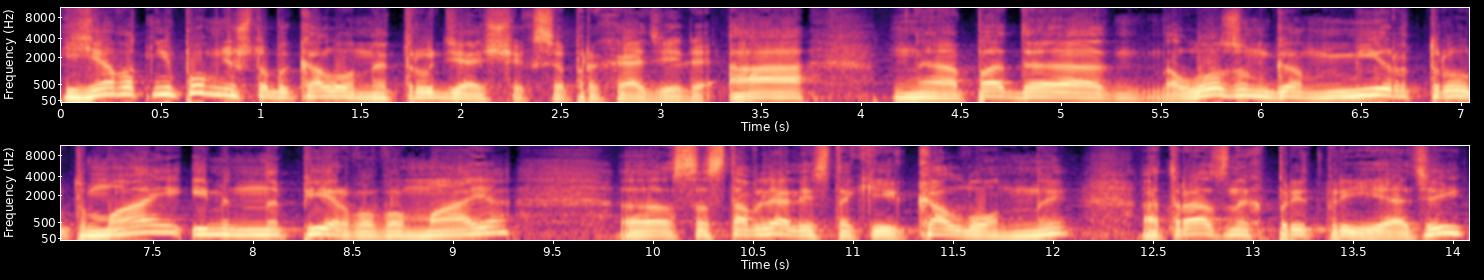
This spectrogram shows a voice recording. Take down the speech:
Я вот не помню, чтобы колонны трудящихся проходили, а под лозунгом «Мир, труд, май» именно именно 1 мая э, составлялись такие колонны от разных предприятий.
